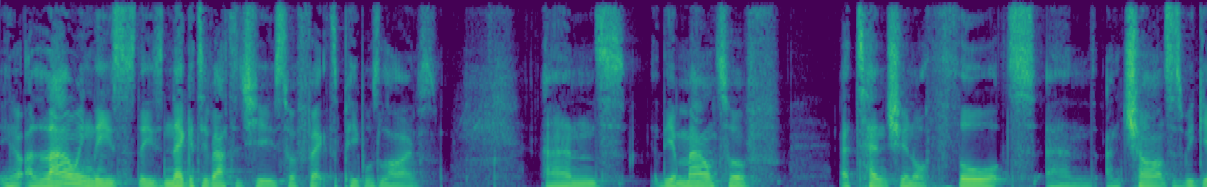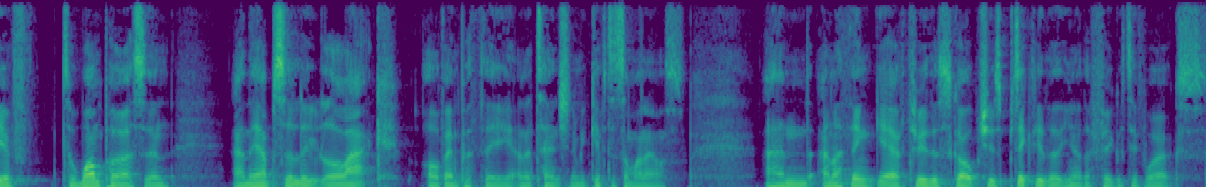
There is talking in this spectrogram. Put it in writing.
you know allowing these these negative attitudes to affect people's lives And the amount of attention or thoughts and, and chances we give to one person and the absolute lack of empathy and attention we give to someone else. And and I think, yeah, through the sculptures, particularly the you know the figurative works,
